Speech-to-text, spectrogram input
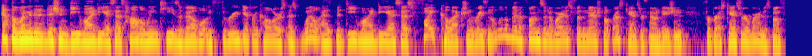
Got the limited edition DYDSS Halloween tees available in three different colors, as well as the DYDSS Fight collection, raising a little bit of funds and awareness for the National Breast Cancer Foundation for Breast Cancer Awareness Month.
